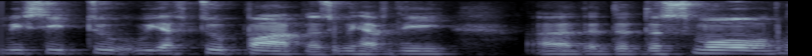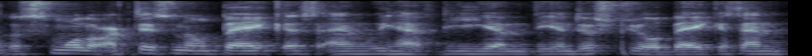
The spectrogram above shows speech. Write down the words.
We see two. We have two partners. We have the uh, the, the, the small the smaller artisanal bakers and we have the um, the industrial bakers and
